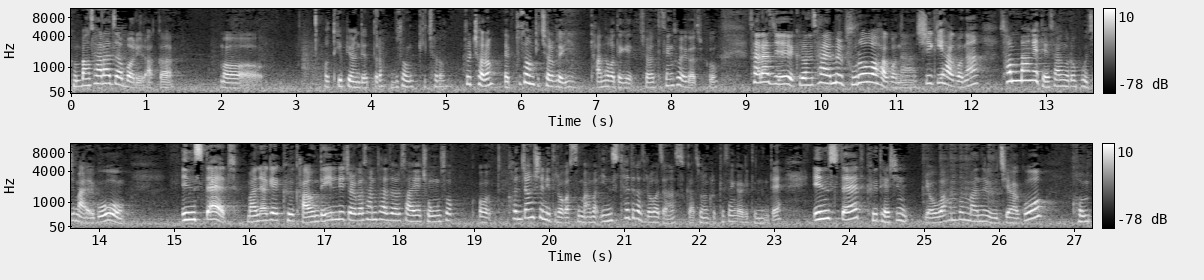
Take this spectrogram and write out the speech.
금방 사라져버릴 아까 뭐 어떻게 표현되었더라? 무성기처럼? 풀처럼? 네, 푸성기처럼. 이 단어가 되게 저한테 생소해가지고. 사라질 그런 삶을 부러워하거나 시기하거나 선망의 대상으로 보지 말고 instead 만약에 그 가운데 1, 2절과 3, 4절 사이에 종속 어, 컨정션이 들어갔으면 아마 instead가 들어가지 않았을까 저는 그렇게 생각이 드는데 instead 그 대신 여호와 한 분만을 의지하고 검,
